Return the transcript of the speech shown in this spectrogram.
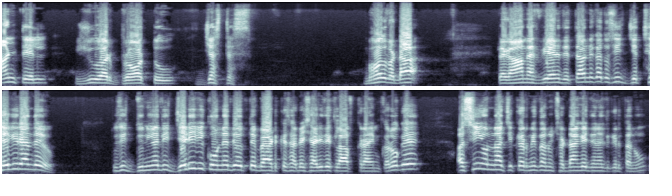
until you are brought to justice ਬਹੁਤ ਵੱਡਾ ਪੈਗਾਮ FBI ਨੇ ਦਿੱਤਾ, ਉਹਨੇ ਕਿਹਾ, ਤੁਸੀਂ ਜਿੱਥੇ ਵੀ ਰਹਿੰਦੇ ਹੋ, ਤੁਸੀਂ ਦੁਨੀਆ ਦੀ ਜਿਹੜੀ ਵੀ ਕੋਨੇ ਦੇ ਉੱਤੇ ਬੈਠ ਕੇ ਸਾਡੇ ਸ਼ਹਿਰੀ ਦੇ ਖਿਲਾਫ ਕ੍ਰਾਈਮ ਕਰੋਗੇ, ਅਸੀਂ ਉਹਨਾਂ ਚਿਕਰ ਨਹੀਂ ਤੁਹਾਨੂੰ ਛੱਡਾਂਗੇ ਜਿੰਨਾ ਚਿਰ ਤੁਹਾਨੂੰ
